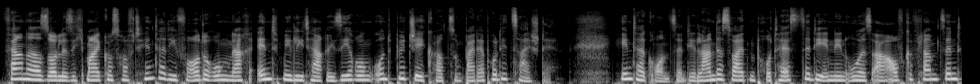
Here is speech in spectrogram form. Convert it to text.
Ferner solle sich Microsoft hinter die Forderung nach Entmilitarisierung und Budgetkürzung bei der Polizei stellen. Hintergrund sind die landesweiten Proteste, die in den USA aufgeflammt sind,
